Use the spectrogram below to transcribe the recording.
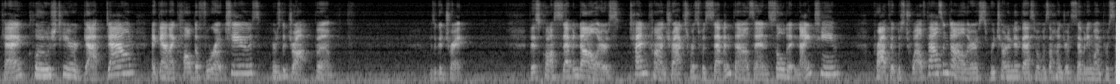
Okay, closed here, gap down. Again, I called the 402s. Here's the drop. Boom. It was a good trade. This cost $7. 10 contracts, risk was 7000 sold at 19 profit was $12,000, return on investment was 171%.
